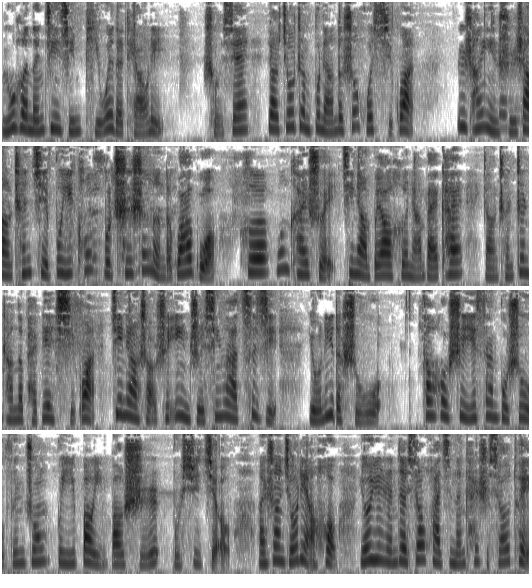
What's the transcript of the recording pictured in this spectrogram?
如何能进行脾胃的调理？首先要纠正不良的生活习惯，日常饮食上，晨起不宜空腹吃生冷的瓜果，喝温开水，尽量不要喝凉白开，养成正常的排便习惯，尽量少吃硬质、辛辣、刺激、油腻的食物。饭后适宜散步十五分钟，不宜暴饮暴食，不酗酒。晚上九点后，由于人的消化机能开始消退，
